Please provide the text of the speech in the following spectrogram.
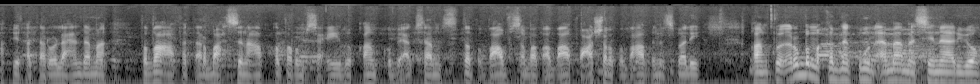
حقيقة رولا عندما تضاعفت أرباح صناعة قطر وسعيد وقامكو بأكثر من ستة أضعاف وسبعة أضعاف وعشرة أضعاف بالنسبة لي قامكو ربما قد نكون أمام سيناريو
